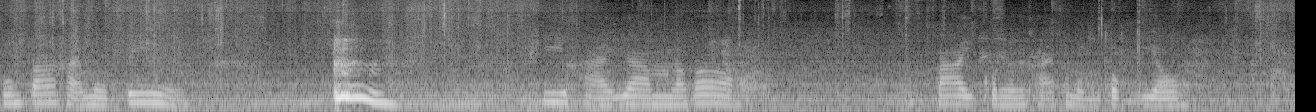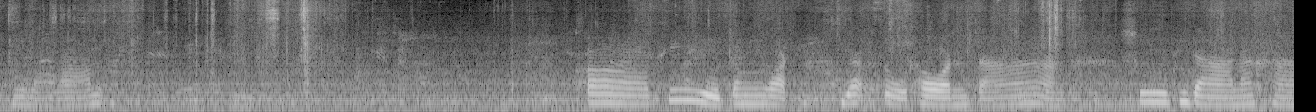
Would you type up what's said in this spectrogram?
คุณป้าขายหมูปิ้งพี่ขายยำแล้วก็ ป้าอีกคนนึงขายขนมโตเกียว มีหลายร้าน เอ่อ พี่อยู่จังหวัดยะโสธรจ้า ชื่อพี่ดานะคะ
